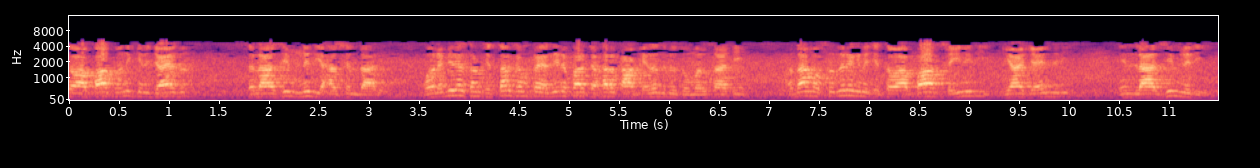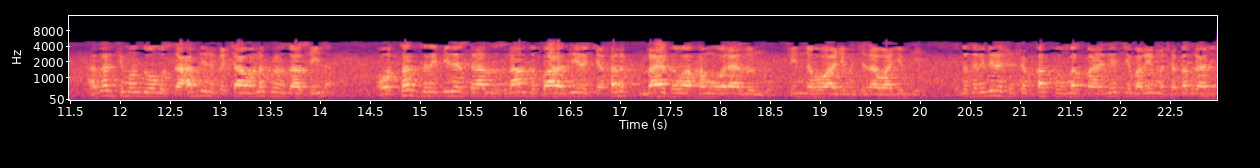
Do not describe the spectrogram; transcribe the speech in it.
توافات ہونے کی جائز۔ لازم نہیں حاصل دار اور نبی رسول سے ترکم پہ حضرت فرض خلق عقیدت دو تو مر ساتھی ادا مقصد ہے کہ توافات صحیح نہیں دی یا جائز نہیں ان لازم نہیں اگر چمندو مستحب نے بچاو نہ کرنا دا صحیح اور تک نبی علیہ الصلوۃ والسلام تو بار دیر کہ خلق لا تو ہم ولا ذن انه واجب جدا واجب دی۔ اگر نبی علیہ شفقت کو امت پائے دے کہ بغیر مشقت رہنی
